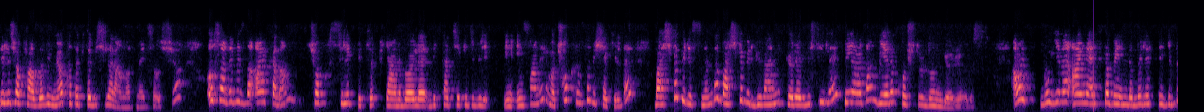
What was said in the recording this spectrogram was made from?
Dili çok fazla bilmiyor. Pataküte bir şeyler anlatmaya çalışıyor. O sırada biz de arkadan çok silik bir tip yani böyle dikkat çekici bir insan değil ama çok hızlı bir şekilde başka birisinin de başka bir güvenlik görevlisiyle bir yerden bir yere koşturduğunu görüyoruz. Ama bu yine aynı Etka Bey'in de belirttiği gibi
